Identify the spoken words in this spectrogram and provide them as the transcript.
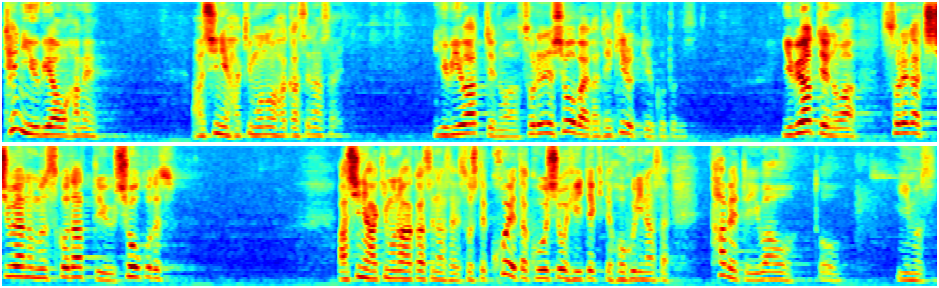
手に指輪をはめ足に履物を履かせなさい。指輪っていうのはそれで商売ができるっていうことです。指輪っていうのはそれが父親の息子だっていう証拠です。足に履物を履かせなさい。そして肥えた子牛を引いてきてほふりなさい。食べて祝おうと言います。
